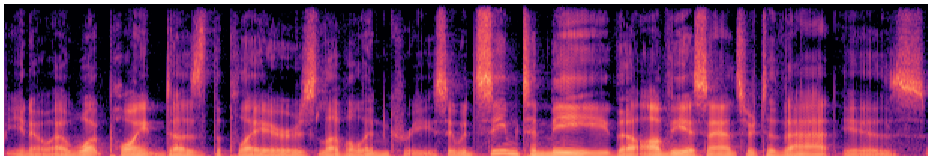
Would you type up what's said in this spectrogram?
you know, at what point does the player's level increase? It would seem to me the obvious answer to that is.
